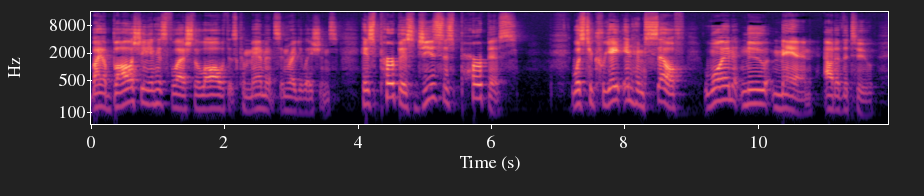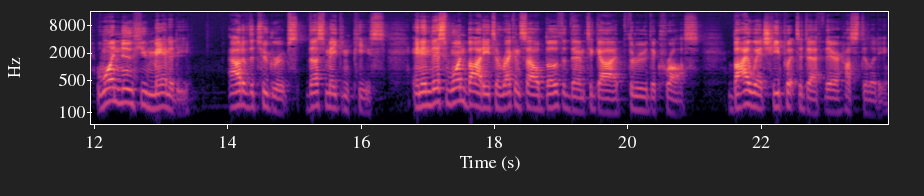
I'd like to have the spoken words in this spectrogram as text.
by abolishing in his flesh the law with its commandments and regulations his purpose, Jesus' purpose, was to create in himself one new man out of the two, one new humanity out of the two groups, thus making peace. And in this one body to reconcile both of them to God through the cross, by which he put to death their hostility.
